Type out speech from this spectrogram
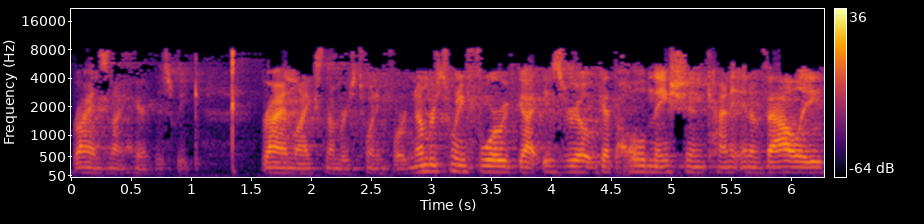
Ryan's not here this week. Ryan likes Numbers 24. Numbers 24, we've got Israel, we've got the whole nation kind of in a valley,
